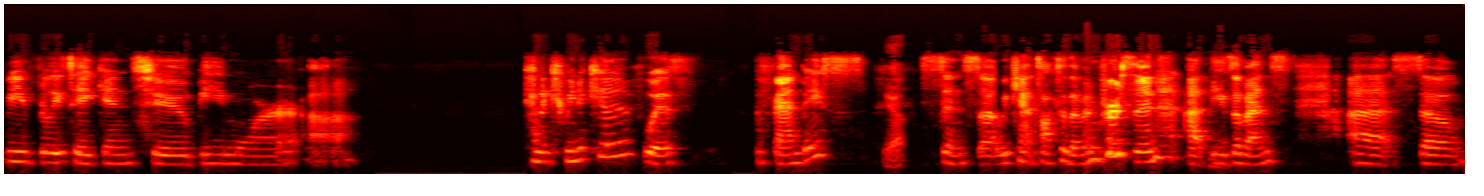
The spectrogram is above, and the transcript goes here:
we've really taken to be more uh, kind of communicative with the fan base. Yeah. Since uh, we can't talk to them in person at these events, uh, so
